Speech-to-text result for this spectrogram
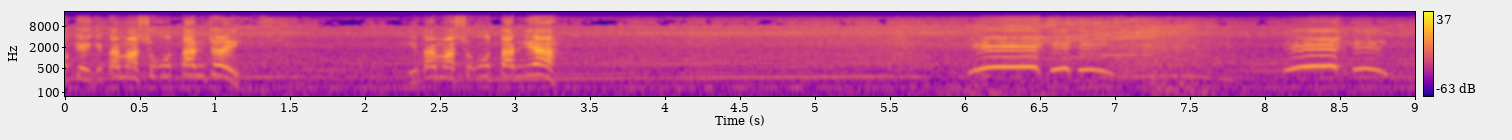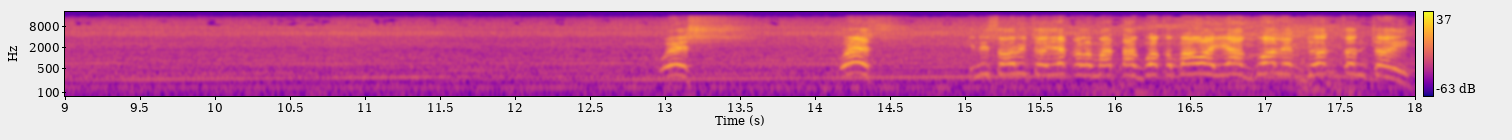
Oke, kita masuk hutan, coy. Kita masuk hutan ya. Wes. Wes. Ini sorry coy ya kalau mata gua ke bawah ya. Gua liat Johnson coy.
